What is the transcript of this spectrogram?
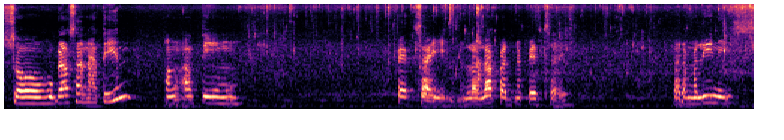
So, hugasan natin ang ating petsay, lalapad na petsay para malinis.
